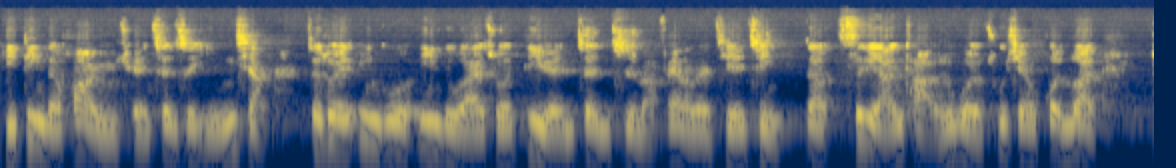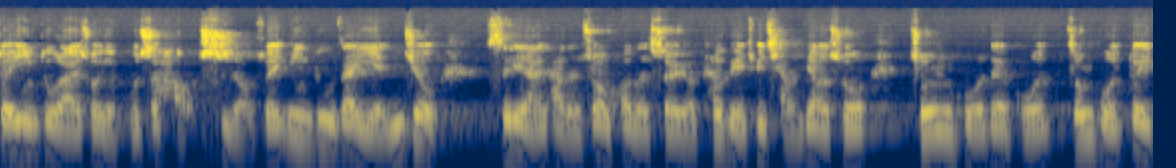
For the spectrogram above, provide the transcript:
一定的话语权，甚至影响。这对印度印度来说，地缘政治嘛，非常的接近。那斯里兰卡如果有出现混乱，对印度来说也不是好事哦，所以印度在研究斯里兰卡的状况的时候，有特别去强调说，中国的国中国对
